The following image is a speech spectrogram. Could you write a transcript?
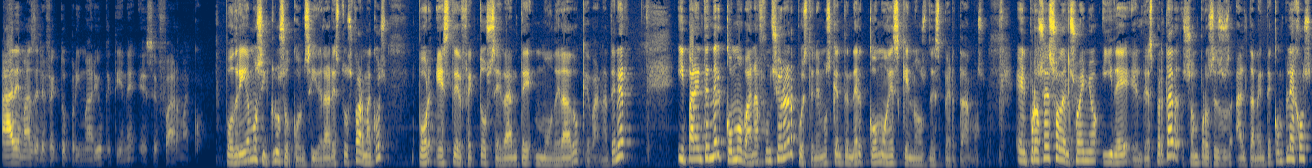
además del efecto primario que tiene ese fármaco. Podríamos incluso considerar estos fármacos por este efecto sedante moderado que van a tener. Y para entender cómo van a funcionar, pues tenemos que entender cómo es que nos despertamos. El proceso del sueño y del despertar son procesos altamente complejos,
